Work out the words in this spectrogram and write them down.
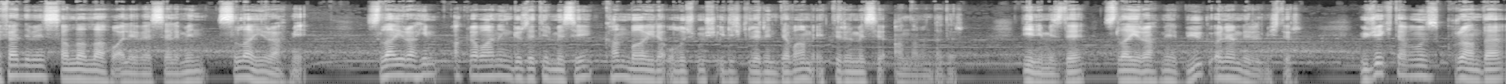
Efendimiz sallallahu aleyhi ve sellemin sıla-i rahmi. Sıla-i rahim, akrabanın gözetilmesi, kan bağıyla oluşmuş ilişkilerin devam ettirilmesi anlamındadır. Dinimizde sıla-i rahme büyük önem verilmiştir. Yüce kitabımız Kur'an'da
